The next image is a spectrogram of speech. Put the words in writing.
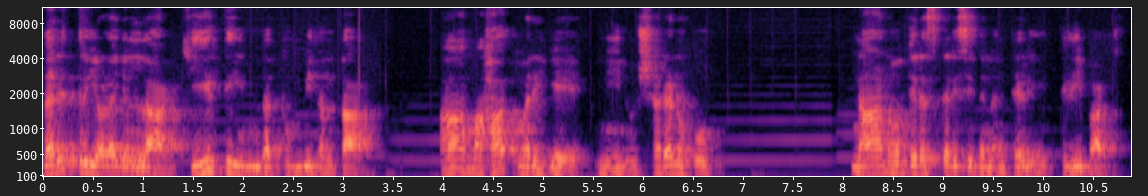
ದರಿತ್ರಿಯೊಳಗೆಲ್ಲ ಕೀರ್ತಿಯಿಂದ ತುಂಬಿದಂತ ಆ ಮಹಾತ್ಮರಿಗೆ ನೀನು ಶರಣು ಹೋಗು. ನಾನು ತಿರಸ್ಕರಿಸಿದೆನಂತೇಳಿ ತಿಳಿಬಾರ್ದು.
